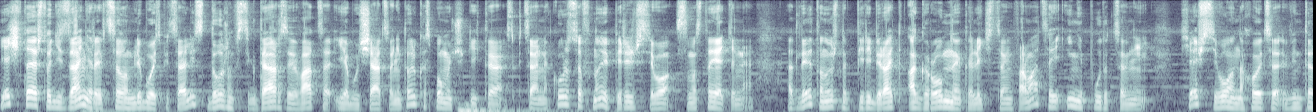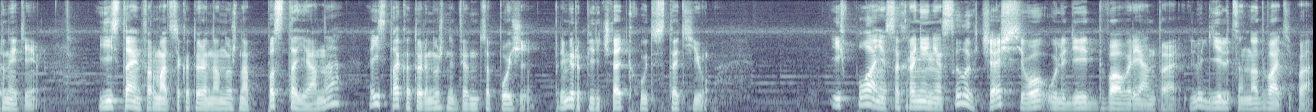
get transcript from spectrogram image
Я считаю, что дизайнер и в целом любой специалист должен всегда развиваться и обучаться не только с помощью каких-то специальных курсов, но и прежде всего самостоятельно. А для этого нужно перебирать огромное количество информации и не путаться в ней. Чаще всего она находится в интернете. Есть та информация, которая нам нужна постоянно, а есть та, которой нужно вернуться позже. К примеру, перечитать какую-то статью. И в плане сохранения ссылок чаще всего у людей два варианта. Люди делятся на два типа.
